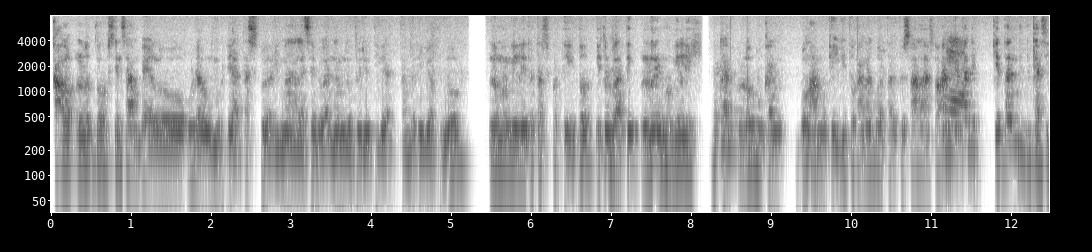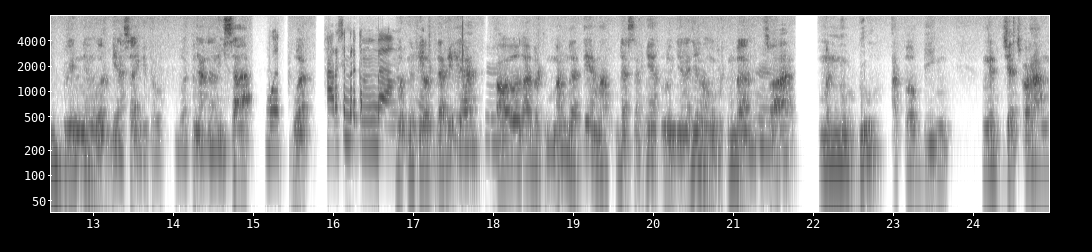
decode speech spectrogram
kalau lo terusin sampai lo udah umur di atas 25, let's say 26, 27, 3, sampai 30, lo memilih tetap seperti itu, itu berarti lo yang memilih. Bukan Hmm. lo bukan, gue gak mau kayak gitu karena gue tahu itu salah. Soalnya Iya. kita, di- kita dikasih brain yang luar biasa gitu. Buat menganalisa, Buat buat harusnya berkembang. buat ngefilter ya. Hmm. Kalau lo gak berkembang berarti emang dasarnya lo nya aja gak mau berkembang. Hmm. Soalnya menuduh atau being ngejudge orang.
